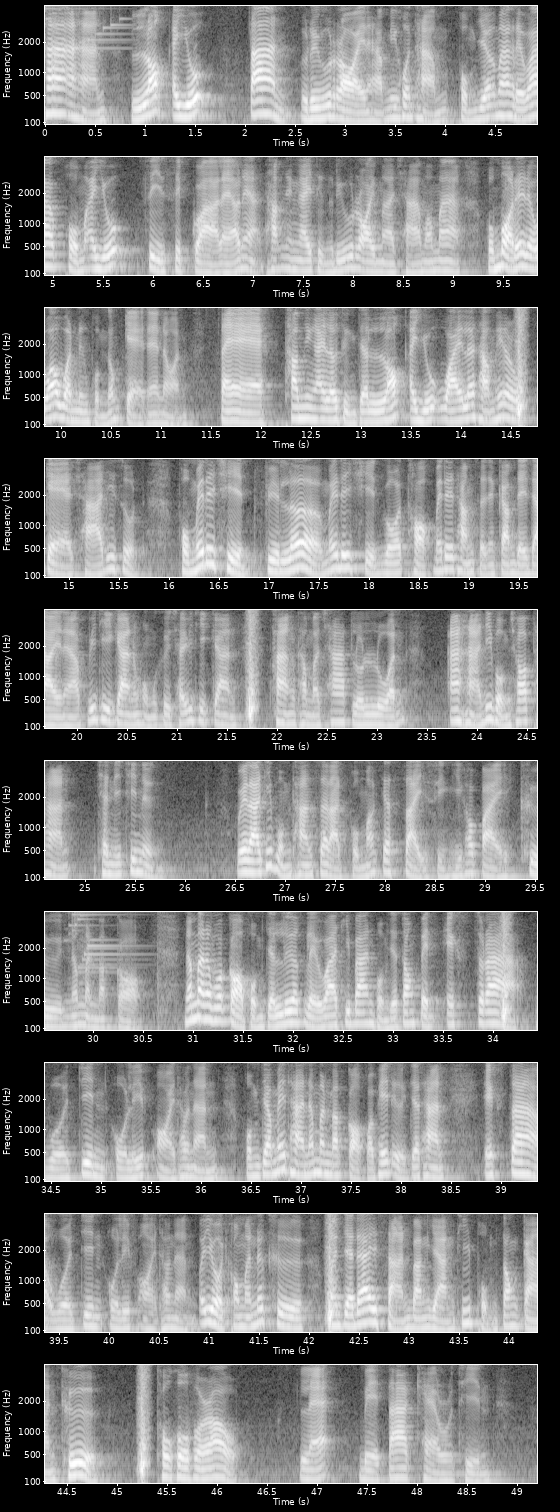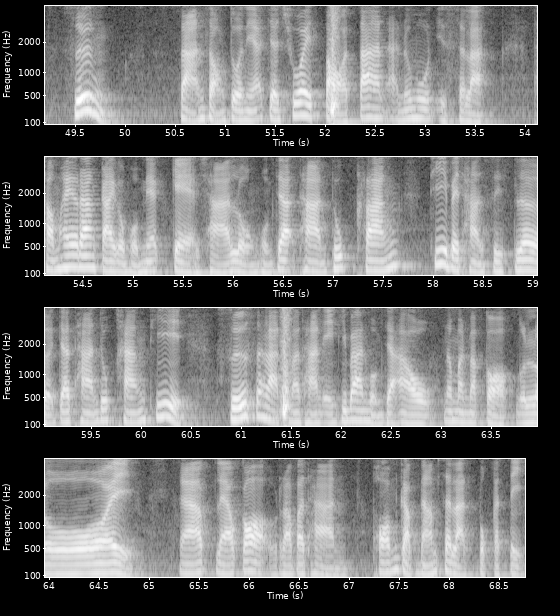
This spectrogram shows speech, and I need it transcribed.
5 อาหารล็อกอายุต้านริ้วรอยนะครับ มีคนถามผมเยอะมากเลยว่า ผมอายุ 40 กว่าแล้วเนี่ยทำยังไงถึงริ้วรอยมาช้ามากๆ ผมบอกได้เลยว่าวันหนึ่งผมต้องแก่แน่นอน แต่ทำยังไงเราถึงจะล็อกอายุไว้ แล้วทำให้เราแก่ช้าที่สุด ผมไม่ได้ฉีดฟิลเลอร์ ไม่ได้ฉีดโบท็อกไม่ได้ทำศัลยกรรมใดๆนะครับ วิธีการของผมคือใช้วิธีการทางธรรมชาติล้วนๆอาหารที่ผมชอบทานชนิดที่หนึ่ง เวลาที่ผมทานสลัดผมมักจะใส่สิ่งนี้เข้าไป คือน้ำมันมะกอก น้ำมันมะกอกผมจะเลือกเลยว่าที่บ้านผมจะต้องเป็น extra virgin olive oil เท่านั้น ผมจะไม่ทานน้ำมันมะกอกประเภทอื่นจะทาน extra virgin olive oil เท่านั้น ประโยชน์ของมันก็คือ มันจะได้สารบางอย่างที่ผมต้องการคือ tocopherol และเบต้าแคโรทีนซึ่งสาร 2 ตัวนี้จะช่วยต่อต้านอนุมูลอิสระ ทำให้ร่างกายของผมเนี่ยแก่ช้าลง ผมจะทานทุกครั้งที่ไปทานซิสเลอร์จะทานทุกครั้งที่ซื้อสลัดมาทานเองที่บ้านผมจะเอาน้ำมันมะกอกโรยนะครับแล้วก็รับประทานพร้อมกับน้ำสลัดปกติ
